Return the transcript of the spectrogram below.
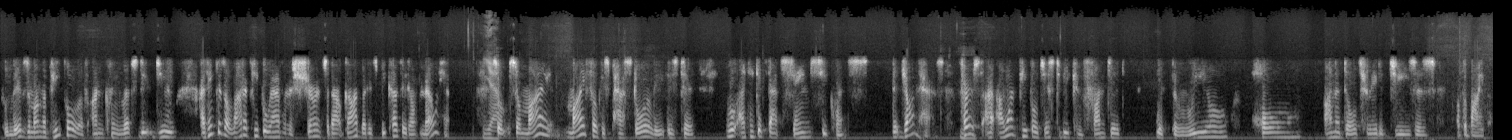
who lives among a people of unclean lips." Do, do you? I think there's a lot of people who have an assurance about God, but it's because they don't know Him. Yeah. So, so my my focus pastorally is to, well, I think it's that same sequence that John has. Mm-hmm. First, I, I want people just to be confronted with the real, whole, unadulterated Jesus of the Bible.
